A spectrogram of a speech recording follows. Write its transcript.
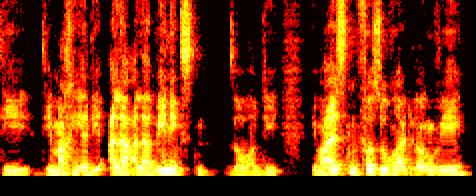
die, die machen ja die aller, allerwenigsten. So, und die, die meisten versuchen halt irgendwie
